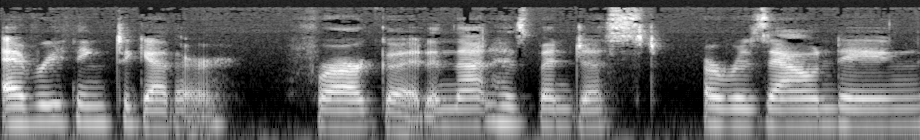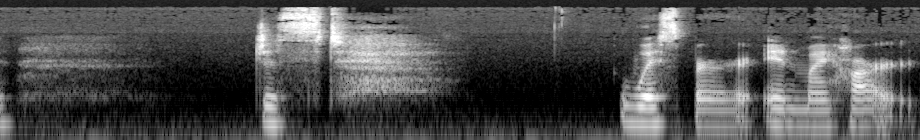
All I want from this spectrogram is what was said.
everything together for our good, and that has been just a resounding, just whisper in my heart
